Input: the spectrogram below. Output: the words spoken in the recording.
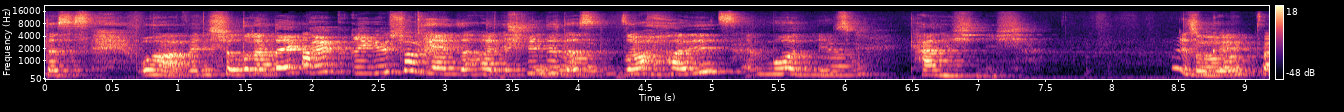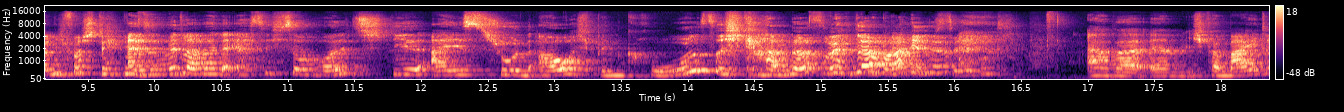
Das ist, oh, wenn ich schon dran denke, kriege ich schon Gänsehaut. Ich finde, das so Holz im Mund ja. kann ich nicht. Ist so, okay, kann ich verstehen. Also mittlerweile esse ich so Holzstieleis schon auch. Ich bin groß, ich kann das mittlerweile. Aber ähm, ich vermeide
